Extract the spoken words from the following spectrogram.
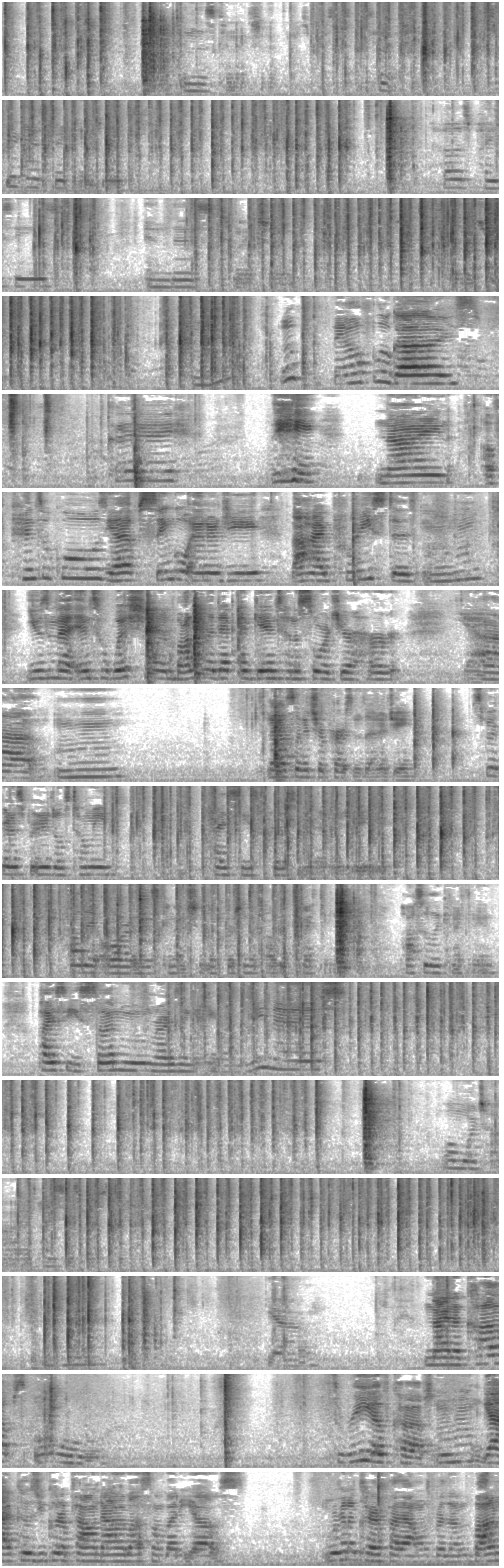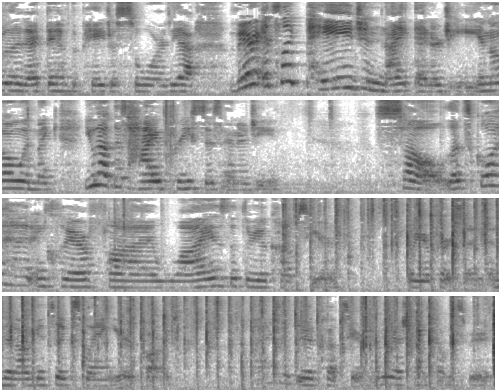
in this connection. connection. Spirit guides, Spirit Angels. How is Pisces in this connection? Mm -hmm. Oop, they all flew, guys. Okay. Nine of Pentacles. Yep, single energy. The High Priestess. Mm -hmm. Using that intuition. Bottom of the deck again, Ten of Swords. You're hurt. Yeah. Mm-hmm. Now let's look at your person's energy. Spirit guides, spirit angels, tell me Pisces person energy. How they are in this connection. The person is how they're connecting. Possibly connecting. Pisces, Sun, Moon, Rising, and Venus. One more time. Pisces mm-hmm. Yeah. Nine of Cups. Ooh. Three of Cups. Mm-hmm. Yeah, because you could have found out about somebody else we're gonna clarify that one for them. Bottom of the deck, they have the Page of Swords. Yeah, very. It's like Page and Knight energy, you know, and like you have this High Priestess energy. So let's go ahead and clarify why is the Three of Cups here for your person, and then I'll get to explain your card. Why is the Three of Cups here? Maybe trying to tell me, Spirit?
